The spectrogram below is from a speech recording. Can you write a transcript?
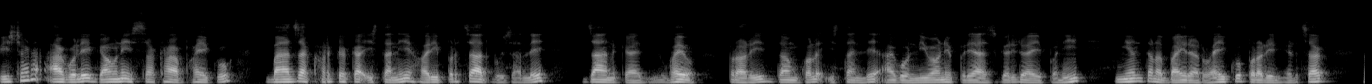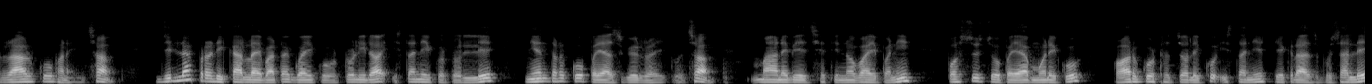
भीषण आगोले गाउँ नै सखा भएको बाजा खर्कका स्थानीय हरिप्रसाद भूषालले जानकारी दिनुभयो। प्रहरी दमकल स्थानीयले आगो निभाउने प्रयास गरिरहे पनि नियन्त्रण बाहिर रहेको प्रहरी निरीक्षक रावलको भनाइ छ। जिल्ला प्रहरी कार्यालयबाट गएको टोली र स्थानीयको टोलीले नियन्त्रणको प्रयास गरिरहेको छ। मानवीय क्षति नभए पनि पशु चोपया मरेको घरगोठ जलेको स्थानीय टेकराज भूषालले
